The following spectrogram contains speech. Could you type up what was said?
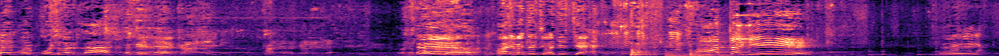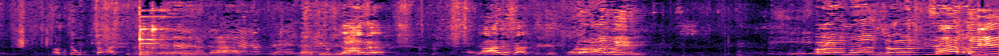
ஏய் ஒரு பொண்ணு வரல? எங்க இருக்கு வந்துருச்சு வந்துருச்சு. சாத்தகி ஏய் அப்படியே விட்டா ஆத்து? யாரு? யாரு சாத்துக்கு? தாவி ஆமா தாவி சாத்தகி!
